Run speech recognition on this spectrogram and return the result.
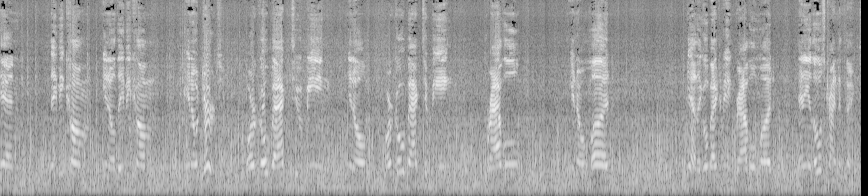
and they become, you know, they become, you know, dirt or go back to being, you know, or go back to being gravel, you know, mud. Yeah, they go back to being gravel, mud, any of those kind of things.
